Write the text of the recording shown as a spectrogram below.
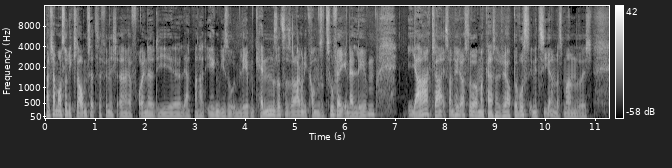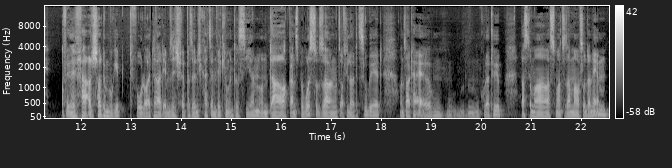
Manchmal haben auch so die Glaubenssätze, finde ich, äh, Freunde, die lernt man halt irgendwie so im Leben kennen sozusagen und die kommen so zufällig in dein Leben. Ja, klar, ist natürlich auch so, aber man kann das natürlich auch bewusst initiieren, dass man sich auf irgendwelche Veranstaltungen wo gibt, wo Leute halt eben sich für Persönlichkeitsentwicklung interessieren und da auch ganz bewusst sozusagen auf die Leute zugeht und sagt, hey, ein cooler Typ, lass doch mal, lass doch mal zusammen was unternehmen.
